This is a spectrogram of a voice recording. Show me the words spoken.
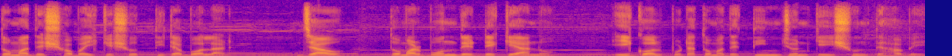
তোমাদের সবাইকে সত্যিটা বলার। যাও, তোমার বোনদের ডেকে আনো। এই গল্পটা তোমাদের তিনজনকেই শুনতে হবে।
